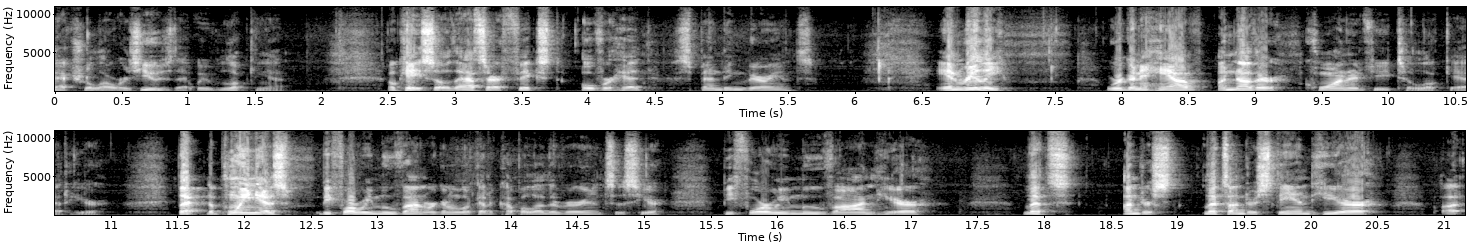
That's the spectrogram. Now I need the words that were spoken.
actual hours used that we were looking at. Okay, so that's our fixed overhead spending variance. And really, we're going to have another quantity to look at here. But the point is, before we move on, we're going to look at a couple other variances here. Before we move on here, let's under, let's understand here uh,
